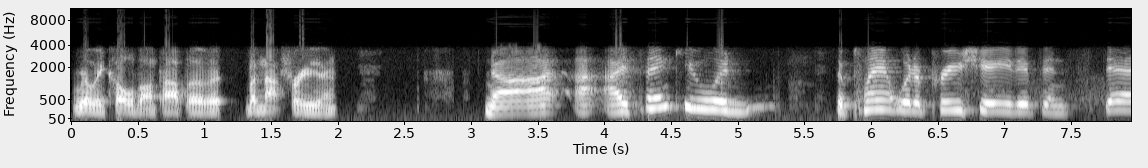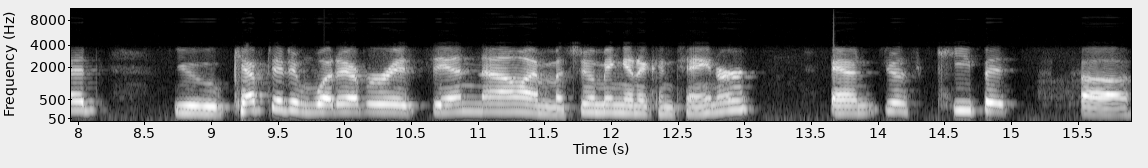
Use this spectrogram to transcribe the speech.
really cold on top of it, but not freezing. No, I, I I think you would, the plant would appreciate if instead you kept it in whatever it's in now. I'm assuming in a container, and just keep it, uh,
